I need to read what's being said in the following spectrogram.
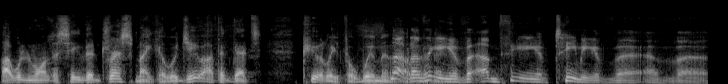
I wouldn't want to see The Dressmaker, would you? I think that's purely for women. No, I but I'm thinking of I'm thinking of teaming of uh, of uh,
